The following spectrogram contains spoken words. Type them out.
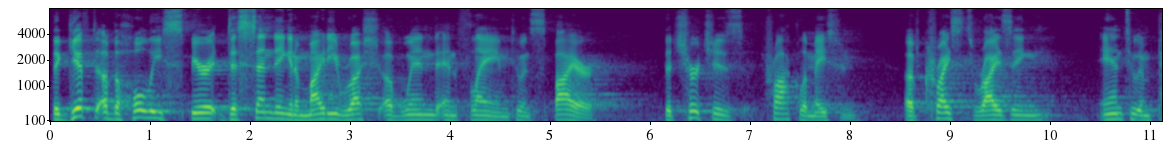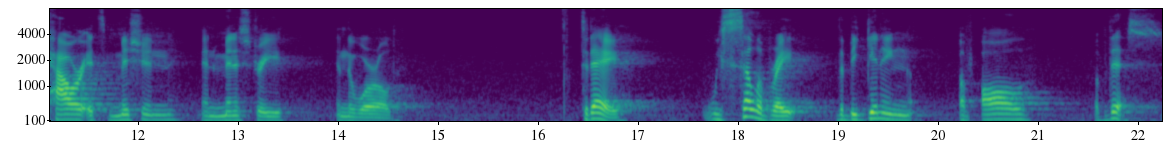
the gift of the Holy Spirit descending in a mighty rush of wind and flame to inspire the church's proclamation of Christ's rising and to empower its mission and ministry in the world. Today, we celebrate the beginning of all of this.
